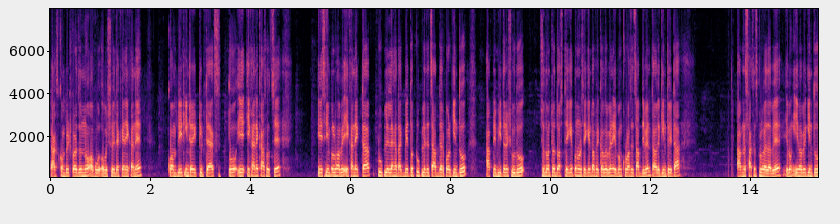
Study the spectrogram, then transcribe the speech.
টাস্ক কমপ্লিট করার জন্য অব- অবশ্যই দেখেন এখানে কমপ্লিট ইন্টারেক্টিভ ট্যাক্স তো এখানে কাজ হচ্ছে এ সিম্পলভাবে এখানে একটা টু প্লে লেখা থাকবে। তো টু প্লেতে চাপ দেওয়ার পর কিন্তু আপনি ভিতরে শুধু শুধুমাত্র দশ থেকে পনেরো সেকেন্ড অপেক্ষা করবেন এবং ক্রসে চাপ দেবেন, তাহলে কিন্তু এটা আপনার সাকসেসফুল হয়ে যাবে এবং এইভাবে কিন্তু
